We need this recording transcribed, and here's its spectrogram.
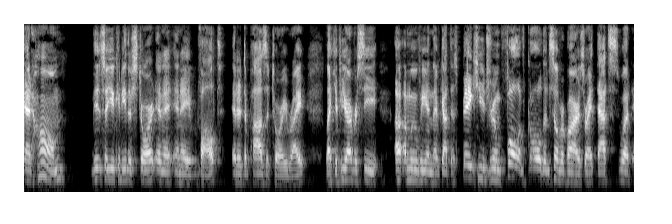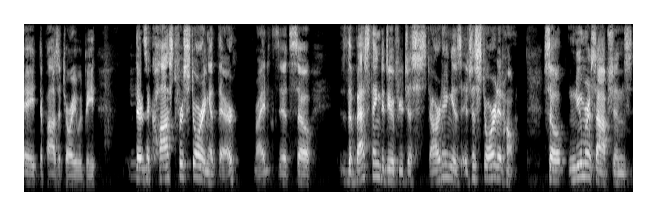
at home, so you could either store it in a in a vault at a depository, right? Like if you ever see a, a, movie and they've got this big, huge room full of gold and silver bars, right? That's what a depository would be. There's a cost for storing it there, right? It's, it's so the best thing to do if you're just starting is is just store it at home. So numerous options,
